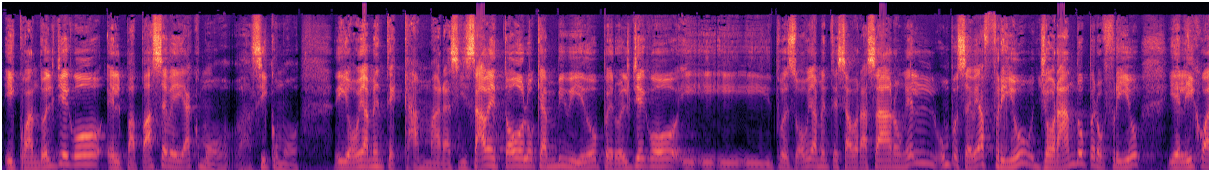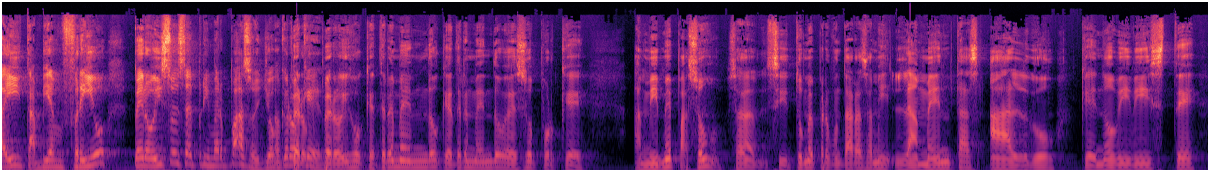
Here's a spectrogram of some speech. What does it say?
Y cuando él llegó, el papá se veía como así como, y obviamente cámaras, y sabe todo lo que han vivido, pero él llegó y, pues obviamente se abrazaron. Él pues, se veía frío, llorando, pero frío, y el hijo ahí también frío, pero hizo ese primer paso. Yo creo pero, que... Pero hijo, qué tremendo, qué tremendo eso, porque a mí me pasó. O sea, si tú me preguntaras a mí, ¿lamentas algo que no viviste?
